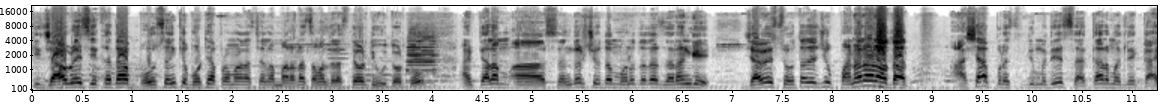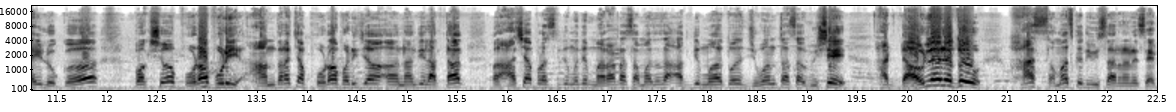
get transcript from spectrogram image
की ज्यावेळेस एखादा बहुसंख्य मोठ्या प्रमाणात असलेला मराठा समाज रस्त्यावरती उतरतो आणि त्याला संघर्ष योद्धा मनोदादा जरांगे ज्यावेळेस स्वतःचा जीव पणाला लावतात अशा परिस्थितीमध्ये सरकारमधले काही लोक पक्ष फोडाफोडी आमदाराच्या फोडाफोडीच्या नांदी लागतात. पण अशा परिस्थितीमध्ये मराठा समाजाचा अगदी महत्त्वाचा जिवंत असा विषय हा डावला जातो हा समाज कधी विसरणार नाही साहेब.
